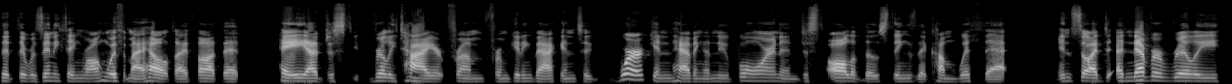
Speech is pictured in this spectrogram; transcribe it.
that there was anything wrong with my health. I thought that, hey, I'm just really tired from, from getting back into work and having a newborn and just all of those things that come with that. And so I, I never really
